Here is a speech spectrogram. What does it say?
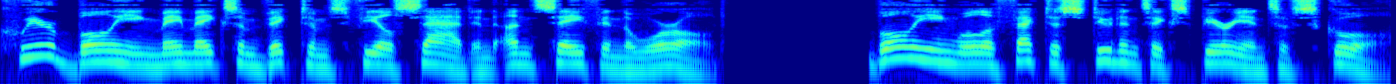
Queer bullying may make some victims feel sad and unsafe in the world. Bullying will affect a student's experience of school.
